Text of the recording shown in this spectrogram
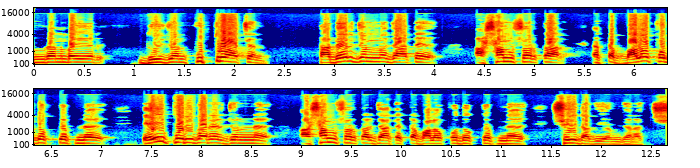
ইমরান ভাইয়ের দুইজন পুত্র আছেন, তাদের জন্য যাতে আসাম সরকার একটা ভালো পদক্ষেপ নেয় এই পরিবারের জন্য আসাম সরকার যাতে একটা ভালো পদক্ষেপ নেয় সেই দাবি আমি জানাচ্ছি।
